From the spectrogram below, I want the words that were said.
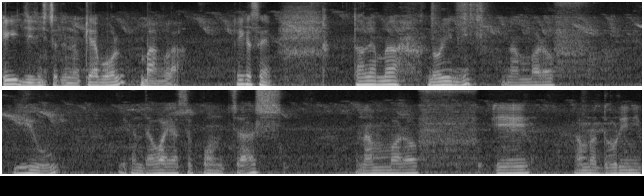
এই জিনিসটার জন্য কেবল বাংলা। ঠিক আছে? তাহলে আমরা ধরি নিই, নাম্বার অফ ইউ, এখানে দেওয়াই আছে পঞ্চাশ। নাম্বার অফ এ, আমরা ধরে নিই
